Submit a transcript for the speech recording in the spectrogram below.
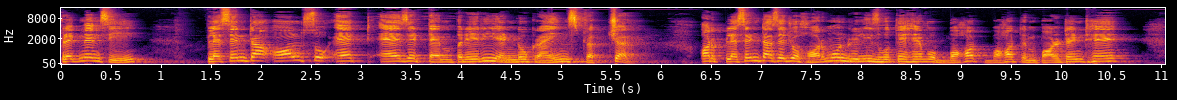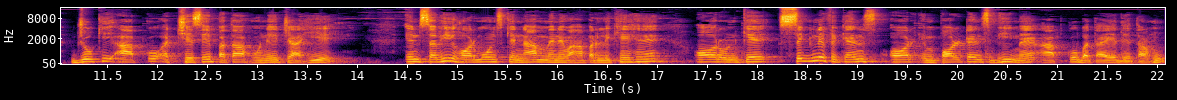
pregnancy placenta also act as a temporary endocrine structure और प्लेसेंटा से जो हार्मोन रिलीज़ होते हैं, वो बहुत बहुत इंपॉर्टेंट हैं, जो कि आपको अच्छे से पता होने चाहिए। इन सभी हॉर्मोन्स के नाम मैंने वहाँ पर लिखे हैं और उनके सिग्निफिकेंस और इंपॉर्टेंस भी मैं आपको बताए देता हूँ।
